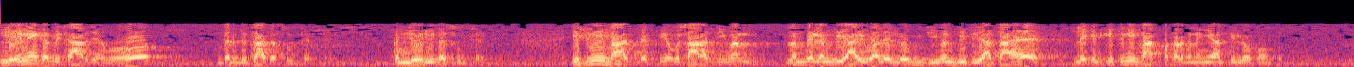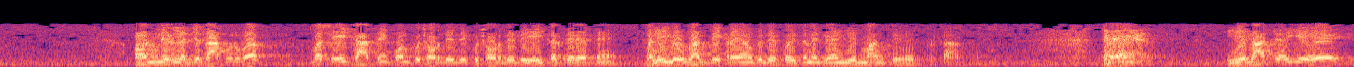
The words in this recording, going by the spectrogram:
लेने का विचार जो है वो दरिद्रता का सूचक है, कमज़ोरी का सूचक है। इतनी बात व्यक्तियों को सारा जीवन लंबे लंबी आयु वाले लोग जीवन बीत जाता है, लेकिन इतनी बात पकड़ में नहीं आती लोगों को। और निर्लजता पूर्वक बस यही चाहते हैं, कौन कुछ और दे दे, कुछ और दे दे, यही करते रहते हैं। भले ही लोग बात देख रहे हो कि देखो इतने जो है, ये मांगते हैं इस प्रकार ये बात जो है, ये है,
